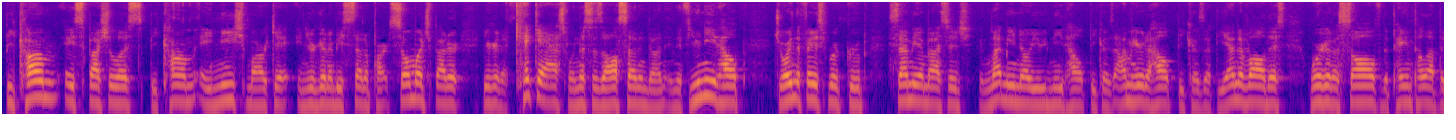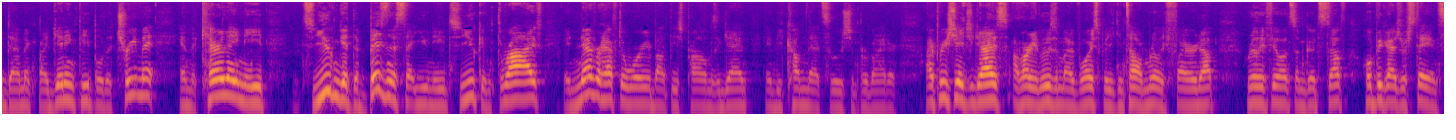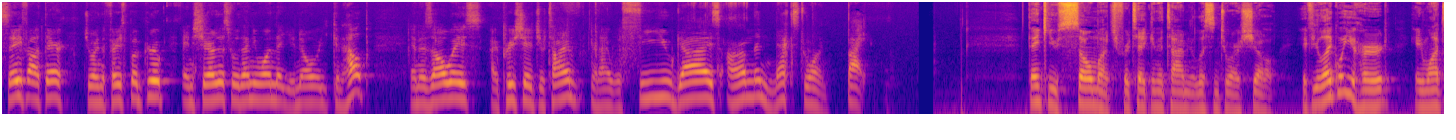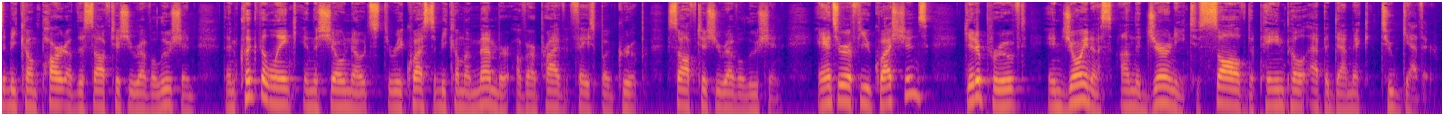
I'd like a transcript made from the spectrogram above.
become a specialist, become a niche market, and you're going to be set apart so much better. You're going to kick ass when this is all said and done. And if you need help, join the Facebook group, send me a message, and let me know you need help because I'm here to help. Because at the end of all this, we're going to solve the pain pill epidemic by getting people the treatment and the care they need so you can get the business that you need so you can thrive and never have to worry about these problems again and become that solution provider. I appreciate you guys. I'm already losing my voice, but you can tell I'm really fired up, really feeling some good stuff. Hope you guys are staying safe out there. Join the Facebook group and share this with anyone that you know you can help. And as always, I appreciate your time and I will see you guys on the next one. Bye. Thank you so much for taking the time to listen to our show. If you like what you heard and want to become part of the soft tissue revolution, then click the link in the show notes to request to become a member of our private Facebook group, Soft Tissue Revolution. Answer a few questions, get approved, and join us on the journey to solve the pain pill epidemic together.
